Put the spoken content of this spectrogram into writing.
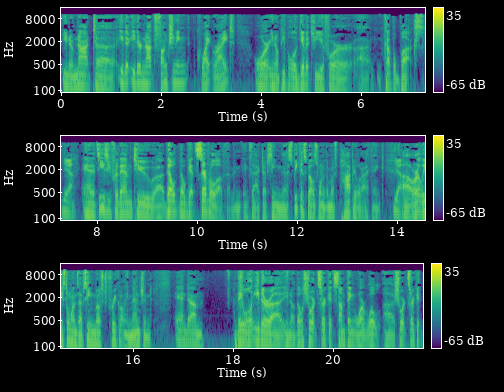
you know, not, uh, either, either not functioning quite right, or, you know, people will give it to you for uh, a couple bucks. Yeah. And it's easy for them to, uh, they'll, they'll get several of them. And in fact, I've seen, uh, Speak and Spell is one of the most popular, I think. Yeah. Uh, or at least the ones I've seen most frequently mentioned. And, um, they will either uh, you know they'll short circuit something or will uh, short circuit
